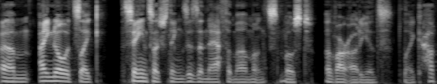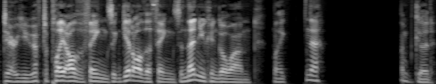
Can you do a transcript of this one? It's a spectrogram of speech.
Um, I know it's like saying such things is anathema amongst most of our audience. Like, how dare you? You have to play all the things and get all the things, and then you can go on. Like, nah, I'm good.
